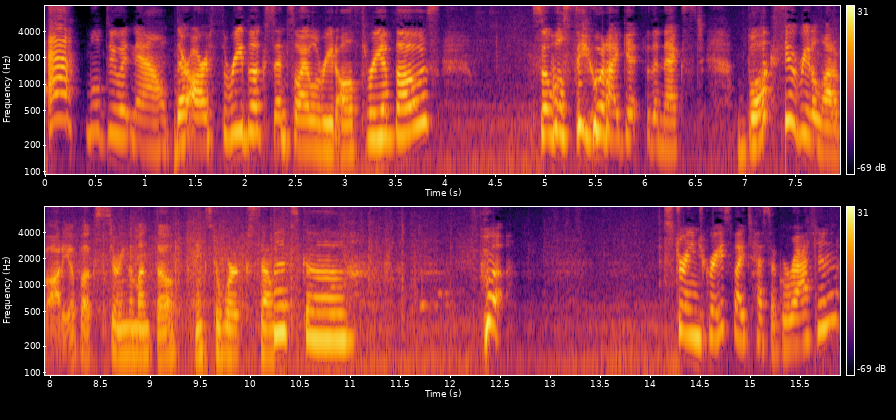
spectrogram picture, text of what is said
eh, we'll do it now. There are three books, and so I will read all three of those. So we'll see what I get for the next books. I do read a lot of audiobooks during the month though, thanks to work, so let's go. Strange Grace by Tessa Gratton.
